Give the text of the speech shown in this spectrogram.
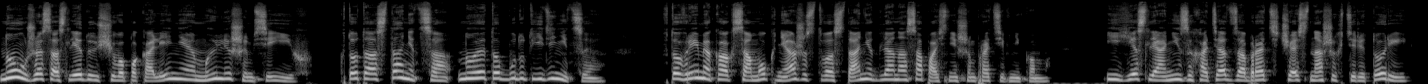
Но уже со следующего поколения мы лишимся их. Кто-то останется, но это будут единицы. В то время как само княжество станет для нас опаснейшим противником. И если они захотят забрать часть наших территорий,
